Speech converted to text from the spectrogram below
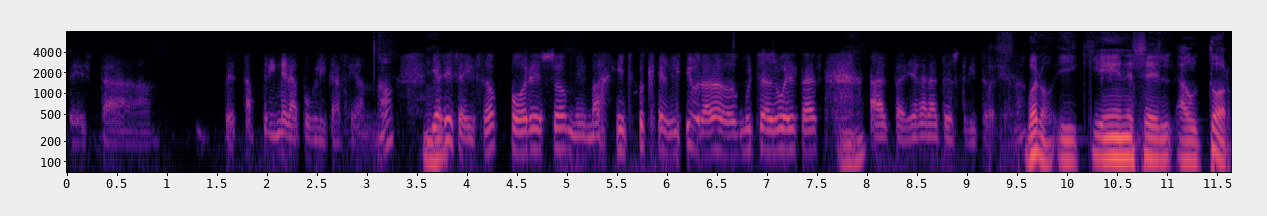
de esta de esta primera publicación, ¿no? Y así se hizo. Por eso me imagino que el libro ha dado muchas vueltas hasta llegar a tu escritorio, ¿no? Bueno, ¿y quién es el autor?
